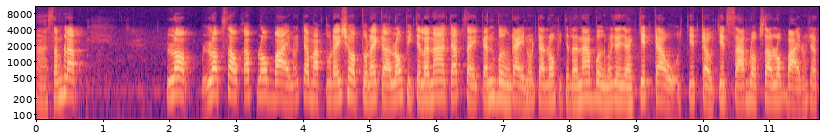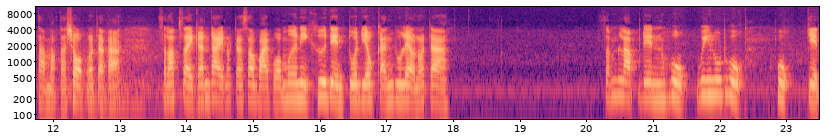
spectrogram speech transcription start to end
อ่าสำหรับ รอบรอบเศร้ากับรอบบ่ายเนาะจะมักตัวใดชอบตัวใดก็ลองพิจารณาจับใส่กันเบิ่งได้เนาะจะลองพิจารณาเบิ่งเนาะจะอย่างเจ็ดเก้าเจ็ดเก้าเจ็ดสามรอบเศร้ารอบบ่ายเนาะจะทำมักถ้าชอบเนาะจะก็สลับใส่กันได้เนาะจะสบายเพราะว่ามือนี่คือเด่นตัวเดียวกันอยู่แล้วเนาะจ้าสำหรับเด่นหกวิ่งรูดหกหกเจ็ด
